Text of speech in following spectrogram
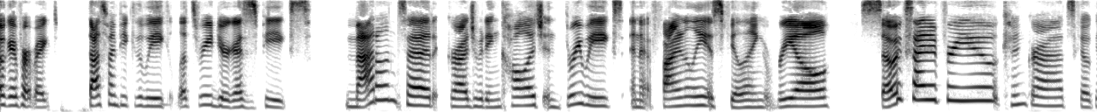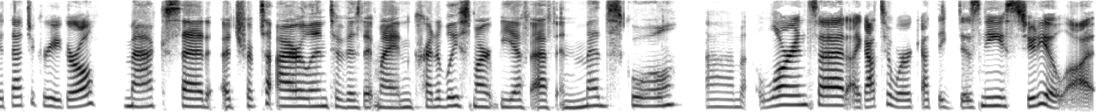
okay, perfect. That's my peak of the week. Let's read your guys' peaks. Madeline said graduating college in three weeks and it finally is feeling real. So excited for you. Congrats. Go get that degree, girl. Mac said a trip to Ireland to visit my incredibly smart BFF in med school. Um, Lauren said, I got to work at the Disney studio lot.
